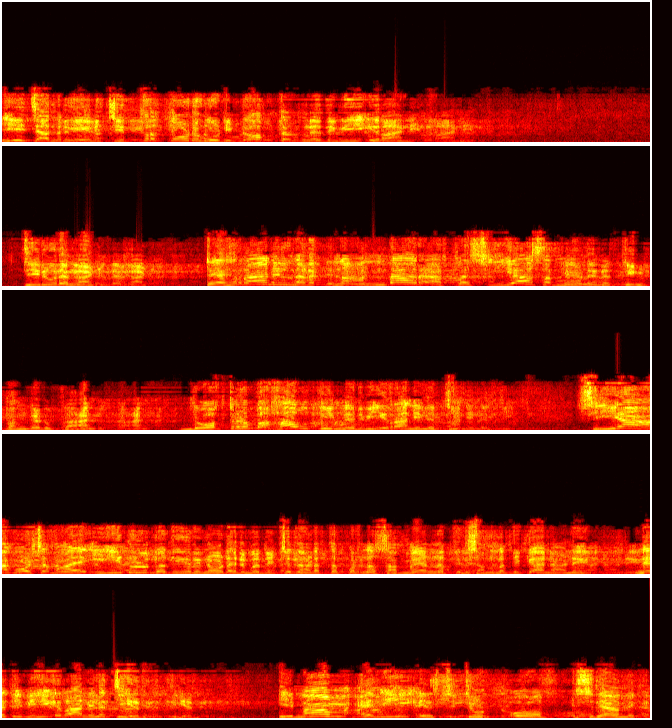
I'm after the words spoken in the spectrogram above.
ഈ ചന്ദ്രികയിൽ ചിത്രത്തോടു കൂടി ഡോക്ടർ നദിവി ഇറാനി. തിരൂരങ്ങാടി. ടെഹ്റാനിൽ നടക്കുന്ന അന്താരാഷ്ട്ര ഷിയ സമ്മേളനത്തിൽ പങ്കെടുക്കാൻ ഡോക്ടർ ബഹാവുദ്ദീൻ നദ്വി ഇറാനിലെത്തി. ഷിയ ആഘോഷമായ ഈദുൽ ഖദീറിനോടനുബന്ധിച്ച് നടത്തപ്പെടുന്ന സമ്മേളനത്തിൽ സംബന്ധിക്കാനാണ് നദിവി ഇറാനിലെത്തിയത്. Imam Ali institute of Islamic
